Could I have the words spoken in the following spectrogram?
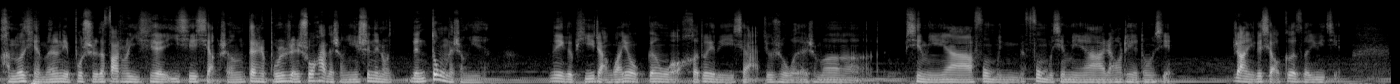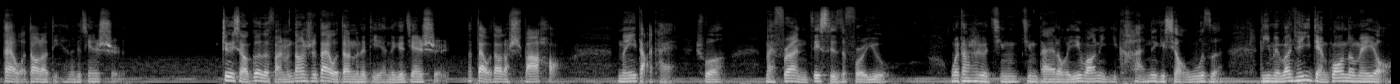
很多铁门里不时的发出一些一些响声，但是不是人说话的声音，是那种人动的声音。那个皮衣长官又跟我核对了一下，就是我的什么姓名呀、父母父母姓名啊，然后这些东西，让一个小个子的狱警带我到了底下那个监室。这个小个子反正当时带我到了那底下那个监室，他带我到了十八号，门一打开说：“My friend, this is for you。”我当时就惊惊呆了，我一往里一看，那个小屋子里面完全一点光都没有，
